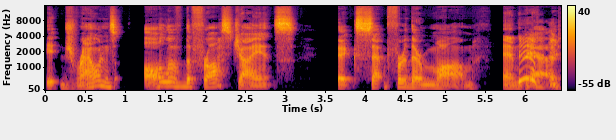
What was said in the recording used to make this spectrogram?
it drowns all of the frost giants except for their mom and hmm. dad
